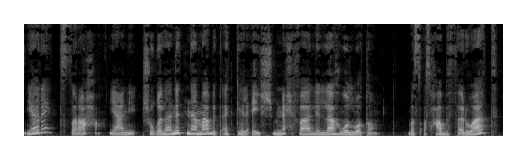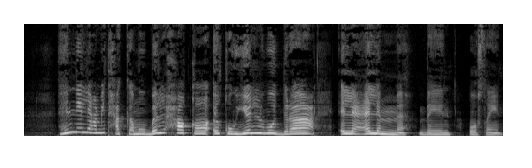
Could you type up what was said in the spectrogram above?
يا ريت الصراحة يعني شغلانتنا ما بتأكل عيش بنحفى لله والوطن. بس أصحاب الثروات هن اللي عم يتحكموا بالحقائق ويلووا دراع العلم بين قوسين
